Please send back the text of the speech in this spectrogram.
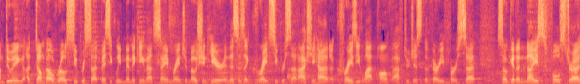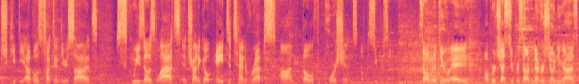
I'm doing a dumbbell row superset, basically mimicking that same range of motion here, and this is a great superset. I actually had a crazy lat pump after just the very first set. So get a nice full stretch, keep the elbows tucked into your sides, squeeze those lats, and try to go 8 to 10 reps on both portions of the superset. So I'm gonna do a upper chest superset I've never shown you guys.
